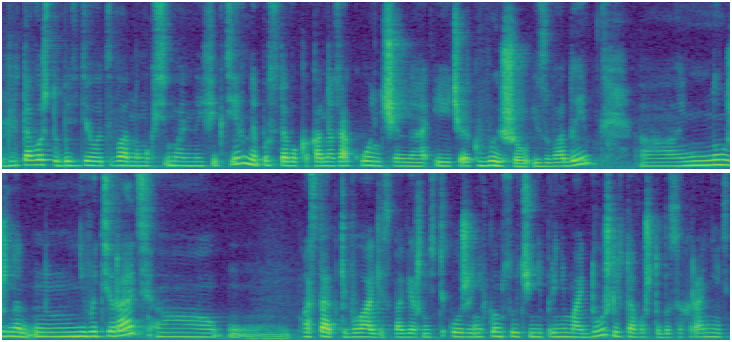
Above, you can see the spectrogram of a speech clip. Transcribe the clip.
Для того, чтобы сделать ванну максимально эффективной, после того, как она закончена и человек вышел из воды, а, нужно не вытирать а, остатки влаги с поверхности кожи, ни в коем случае не принимать душ для того, чтобы сохранить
